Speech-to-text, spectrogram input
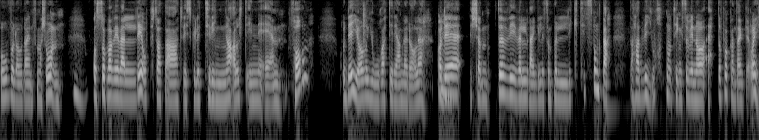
overload av informasjon. Og så var vi veldig opptatt av at vi skulle tvinge alt inn i én form. Og det gjør, gjorde at ideene ble dårlige. Og det skjønte vi vel begge liksom på likt tidspunkt. Da Da hadde vi gjort noen ting som vi nå etterpå kan tenke Oi,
